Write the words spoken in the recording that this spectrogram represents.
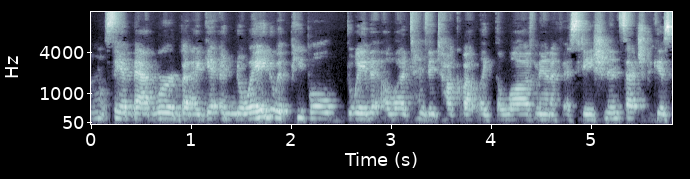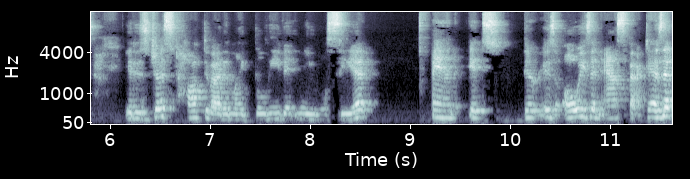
I won't say a bad word, but I get annoyed with people the way that a lot of times they talk about like the law of manifestation and such because it is just talked about and like believe it and you will see it. And it's there is always an aspect as a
